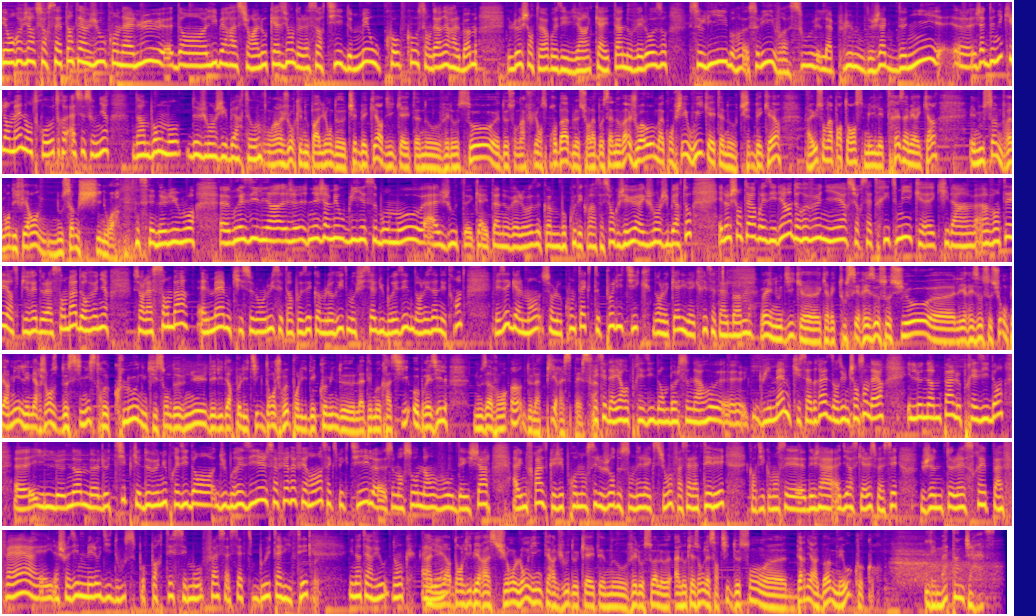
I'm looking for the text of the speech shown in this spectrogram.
Et on revient sur cette interview qu'on a lue dans Libération à l'occasion de la sortie de Meu Coco, son dernier album. Le chanteur brésilien Caetano Veloso se livre, se livre sous la plume de Jacques Denis. Euh, Jacques Denis qui l'emmène entre autres à se souvenir d'un bon mot de Juan Gilberto. Un jour que nous parlions de Chet Baker, dit Caetano Veloso, de son influence probable sur la bossa nova, Joao m'a confié, oui Caetano, Chet Baker a eu son mais il est très américain et nous sommes vraiment différents, nous sommes chinois. C'est de l'humour euh, brésilien. Je, je n'ai jamais oublié ce bon mot, ajoute Caetano Veloso, comme beaucoup des conversations que j'ai eues avec João Gilberto. Et le chanteur brésilien de revenir sur cette rythmique euh, qu'il a inventée, inspirée de la samba, de revenir sur la samba elle-même, qui selon lui s'est imposée comme le rythme officiel du Brésil dans les années 30, mais également sur le contexte politique dans lequel il a écrit cet album. Ouais, il nous dit que- qu'avec tous ces réseaux sociaux, euh, les réseaux sociaux ont permis l'émergence de sinistres clowns qui sont devenus des leaders politiques dangereux pour l'idée commune de la démocratie. Au Brésil, nous avons un de la pire espèce. Et c'est d'ailleurs au président Bolsonaro euh, lui-même qui s'adresse dans une chanson. D'ailleurs, il le nomme pas le président, euh, il le nomme le type qui est devenu président du Brésil. Ça fait référence, explique-t-il, euh, ce morceau Não vou deixar, à une phrase que j'ai prononcée le jour de son élection face à la télé, quand il commençait déjà à dire ce qui allait se passer. Je ne te laisserai pas faire. Et il a choisi une mélodie douce pour porter ses mots face à cette brutalité. Une interview donc à À lire. lire dans Libération, longue interview de Caetano Veloso à l'occasion de la sortie de son euh, dernier album, Meu Coco. Les matins de jazz.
